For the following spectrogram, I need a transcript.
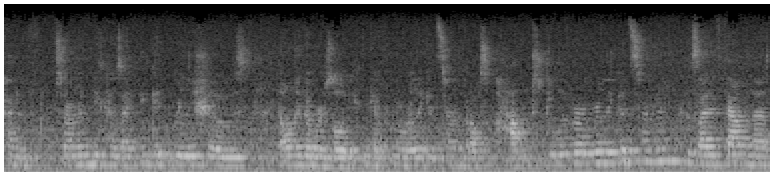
kind of sermon because I think it really shows not only the result you can get from a really good sermon, but also how to deliver a really good sermon. Because I found that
